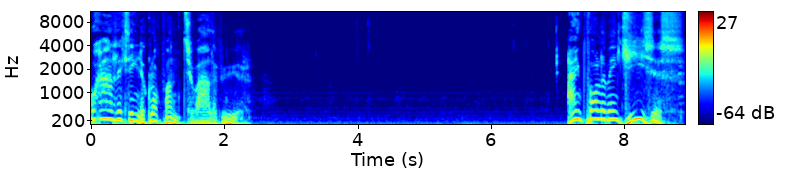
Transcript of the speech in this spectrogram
We gaan richting de klok van 12 uur. I'm following Jesus.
